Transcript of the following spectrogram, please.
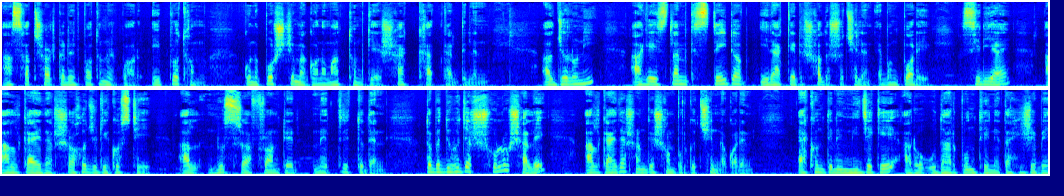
আসাদ সরকারের পতনের পর এই প্রথম কোনো পশ্চিমা গণমাধ্যমকে সাক্ষাৎকার দিলেন। আল জোলনি আগে ইসলামিক স্টেট অব ইরাকের সদস্য ছিলেন এবং পরে সিরিয়ায় আল কায়েদার সহযোগী গোষ্ঠী আল নুসরা ফ্রন্টের নেতৃত্ব দেন। তবে দু হাজার ষোলো সালে আল কায়েদার সঙ্গে সম্পর্ক ছিন্ন করেন। এখন তিনি নিজেকে আরও উদারপন্থী নেতা হিসেবে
